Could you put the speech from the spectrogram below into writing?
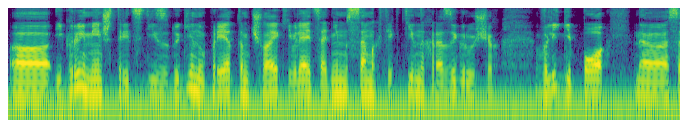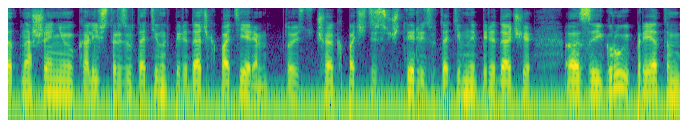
э, игры, меньше 30 из-за дуги, но при этом человек является одним из самых эффективных разыгрывающих в лиге по э, соотношению количества результативных передач к потерям. То есть у человека почти 4 результативные передачи э, за игру и при этом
